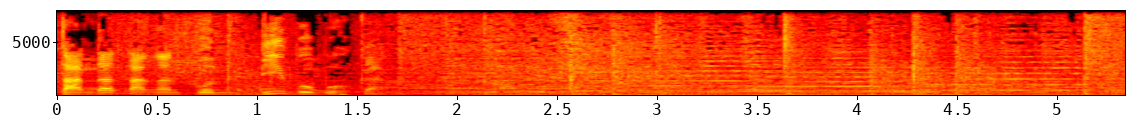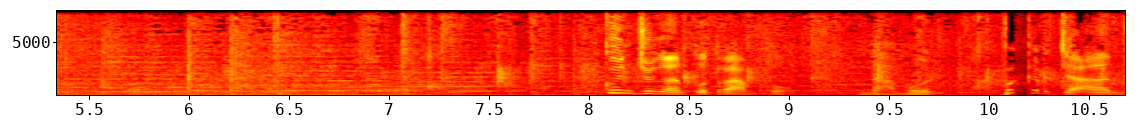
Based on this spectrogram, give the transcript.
tanda tangan pun dibubuhkan. Kunjungan pun rampung, namun pekerjaan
